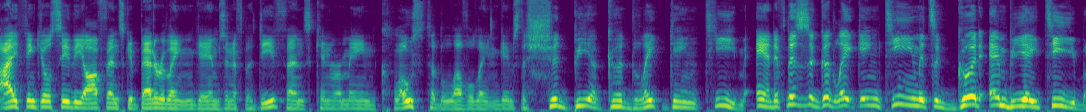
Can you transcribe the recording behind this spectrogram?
I think you'll see the offense get better late in games, and if the defense can remain close to the level late in games, this should be a good late game team. And if this is a good late game team, it's a good NBA team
